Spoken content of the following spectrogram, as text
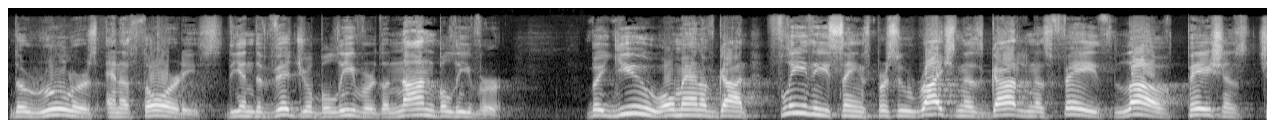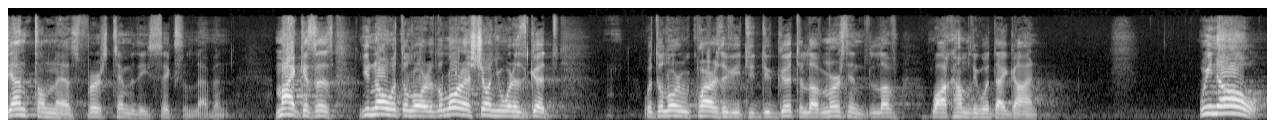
the rulers and authorities, the individual believer, the non believer. But you, O man of God, flee these things, pursue righteousness, godliness, faith, love, patience, gentleness. 1 Timothy 6:11. Micah says, "You know what the Lord, the Lord has shown you what is good. What the Lord requires of you to do good, to love mercy, and to love walk humbly with thy God. We know.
